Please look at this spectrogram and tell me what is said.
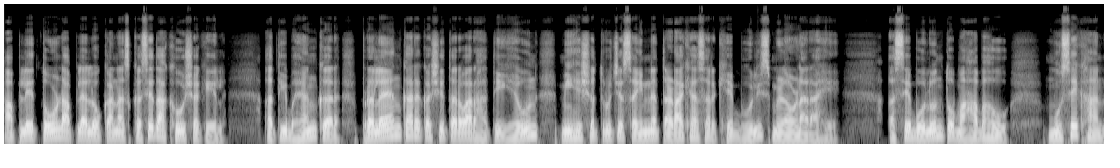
आपले तोंड आपल्या लोकांनाच कसे दाखवू शकेल? अतिभयंकर प्रलयंकारक अशी तरवार हाती घेऊन मी हे शत्रूचे सैन्य तडाख्यासारखे भूलीस मिळवणार आहे? असे बोलून तो महाभाऊ मुसेखान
